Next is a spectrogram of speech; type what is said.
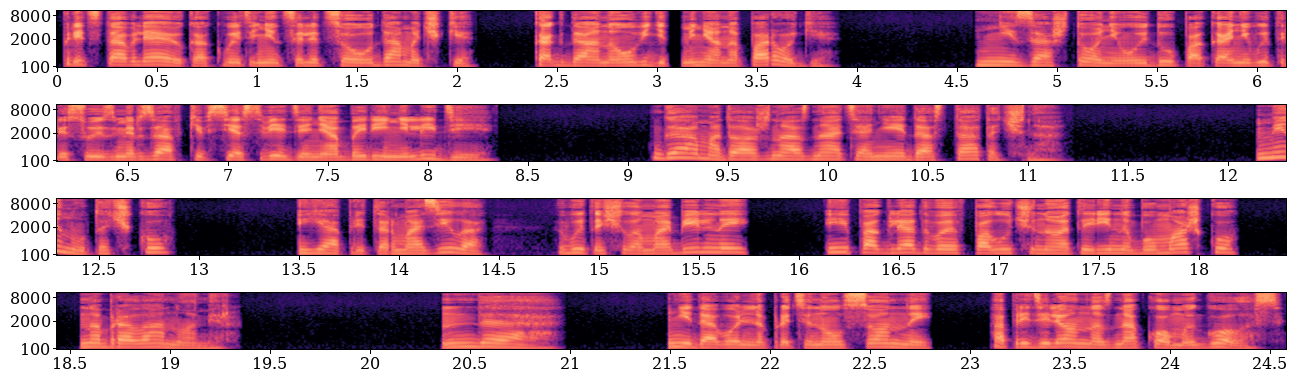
Представляю, как вытянется лицо у дамочки, когда она увидит меня на пороге. Ни за что не уйду, пока не вытрясу из мерзавки все сведения об Ирине Лидии. Гамма должна знать о ней достаточно. Минуточку. Я притормозила, вытащила мобильный и, поглядывая в полученную от Ирины бумажку, набрала номер. «Да», — недовольно протянул сонный, определенно знакомый голос.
